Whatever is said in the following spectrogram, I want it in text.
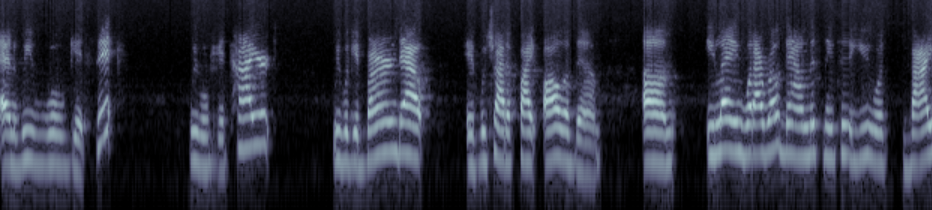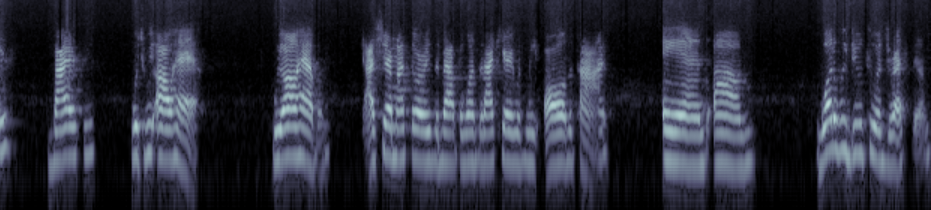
and we will get sick, we will get tired, we will get burned out if we try to fight all of them. Um, Elaine, what I wrote down listening to you was bias, biases, which we all have. We all have them. I share my stories about the ones that I carry with me all the time. And um, what do we do to address them?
